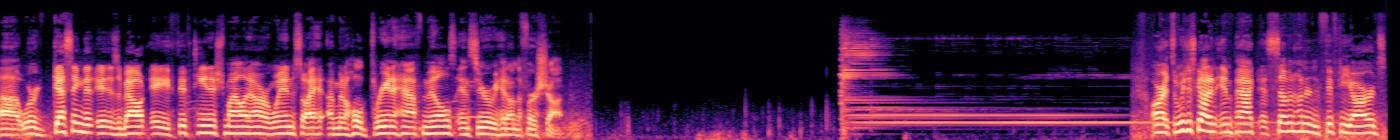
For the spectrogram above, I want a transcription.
Uh, we're guessing that it is about a 15-ish mile an hour wind, so I, I'm gonna hold three and a half mils and see where we hit on the first shot. All right, so we just got an impact at 750 yards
